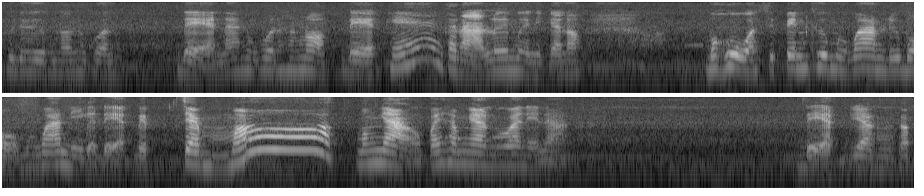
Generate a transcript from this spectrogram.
คือเดิมเนาะทุกคนแดดนะทุกคนข้างนอกแดดแห้งขนาดเลยเมื่อนี้กันเนาะบ่ฮู้ว่าสิเป็นคือมือว่านหรือบ่มือว่านนี่ก็แดดแบบแจ่มมากบางอย่างไปทำงานมือว่านนี่นะแดดอย่างกับ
